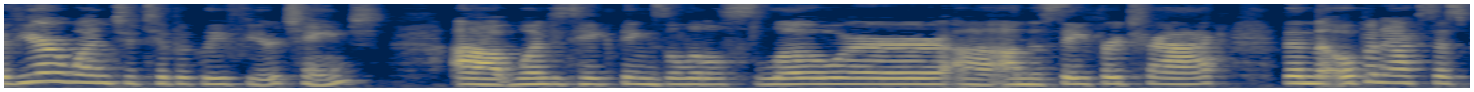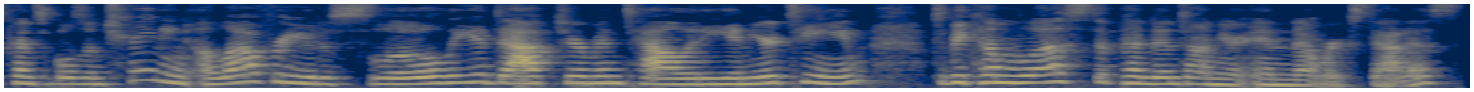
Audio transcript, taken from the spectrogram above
if you're one to typically fear change, uh, one to take things a little slower uh, on the safer track, then the open access principles and training allow for you to slowly adapt your mentality and your team to become less dependent on your in-network status.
